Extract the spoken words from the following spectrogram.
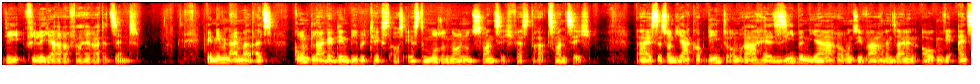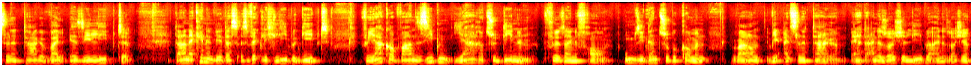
die viele Jahre verheiratet sind. Wir nehmen einmal als Grundlage den Bibeltext aus 1. Mose 29, Vers 20. Da heißt es, und Jakob diente um Rahel sieben Jahre und sie waren in seinen Augen wie einzelne Tage, weil er sie liebte. Daran erkennen wir, dass es wirklich Liebe gibt. Für Jakob waren sieben Jahre zu dienen für seine Frau. Um sie dann zu bekommen, waren wie einzelne Tage. Er hatte eine solche Liebe, eine solche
